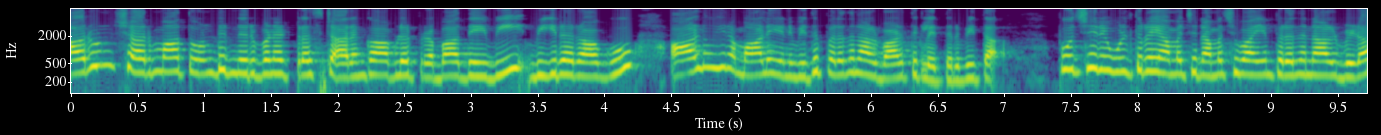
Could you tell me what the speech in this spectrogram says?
அருண் சர்மா தொண்டு நிறுவன ட்ரஸ்ட் அறங்காவலர் பிரபாதேவி வீரராகு ஆளுயர மாலை அணிவித்து பிறந்தநாள் வாழ்த்துக்களை தெரிவித்தார். புதுச்சேரி உள்துறை அமைச்சர் நமச்சிவாயம் பிறந்தநாள் விழா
